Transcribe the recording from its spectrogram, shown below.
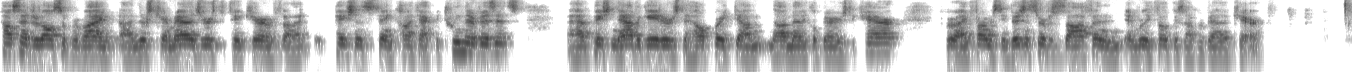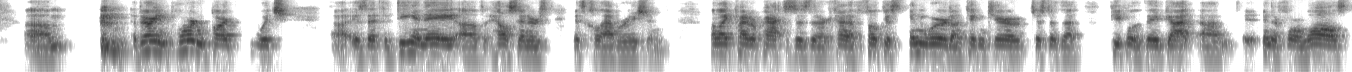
Health centers also provide uh, nurse care managers to take care of patients, stay in contact between their visits, have patient navigators to help break down non-medical barriers to care, provide pharmacy and vision services often, and, and really focus on preventive care. Um, a very important part, which uh, is that the DNA of health centers is collaboration. Unlike private practices that are kind of focused inward on taking care of just of the people that they've got um, in their four walls,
